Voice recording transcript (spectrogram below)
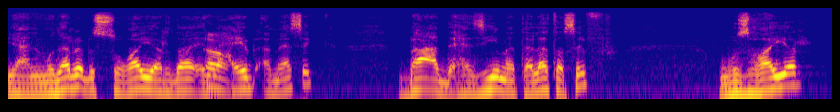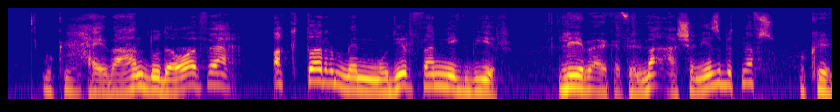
يعني المدرب الصغير ده اللي آه. هيبقى ماسك بعد هزيمة 3-0 وصغير هيبقى عنده دوافع أكتر من مدير فني كبير. ليه بقى يا في كابتن الماء عشان يثبت نفسه. أوكي.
